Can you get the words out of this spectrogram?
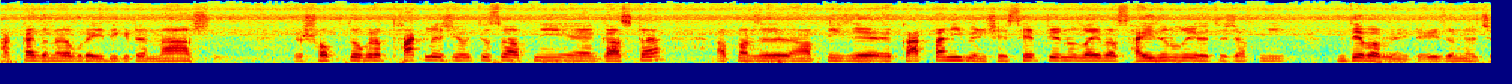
ধাক্কা যেন এবারে এই দিকেটা না আসে। শক্ত করে থাকলে সে হইতেছে আপনি গাছটা আপনার যে, আপনি যে কাঠটা নিবেন, সেই সেফটি অনুযায়ী বা সাইজ অনুযায়ী হইতেছে আপনি নিতে পারবেন এটা। এই জন্য হচ্ছে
